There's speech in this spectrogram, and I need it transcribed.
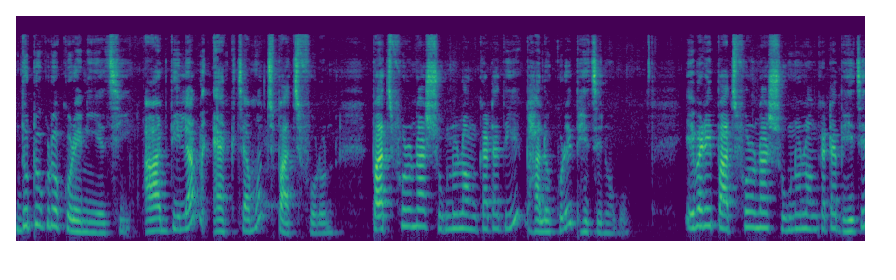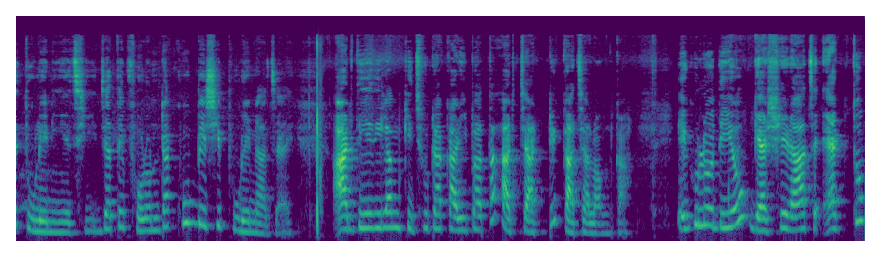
দু টুকরো করে নিয়েছি আর দিলাম এক চামচ পাঁচফোড়ন। পাঁচফোড়ন আর শুকনো লঙ্কাটা দিয়ে ভালো করে ভেজে নেব। এবার এই পাঁচফোড়ন আর শুকনো লঙ্কাটা ভেজে তুলে নিয়েছি যাতে ফোড়নটা খুব বেশি পুড়ে না যায়। আর দিয়ে দিলাম কিছুটা কারি পাতা আর চারটে কাঁচা লঙ্কা। এগুলো দিয়েও গ্যাসের আঁচ একদম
